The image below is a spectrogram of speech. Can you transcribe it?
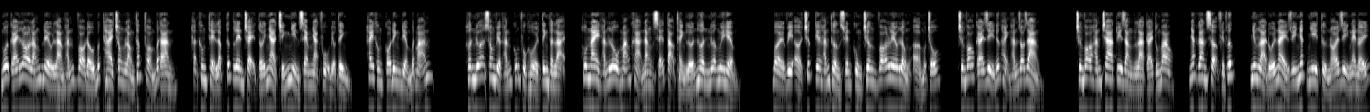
Mỗi cái lo lắng đều làm hắn vò đầu bức thai trong lòng thấp thỏm bất an, hận không thể lập tức lên chạy tới nhà chính nhìn xem nhạc phụ biểu tình, hay không có đinh điểm bất mãn. Hơn nữa xong việc hắn cũng phục hồi tinh thần lại, hôm nay hắn lô mãng khả năng sẽ tạo thành lớn hơn nữa nguy hiểm. Bởi vì ở trước kia hắn thường xuyên cùng Trương Võ lêu lổng ở một chỗ, Trương Võ cái gì đức hạnh hắn rõ ràng. Trương Võ hắn cha tuy rằng là cái túng bao, nhát gan sợ phiền phức, nhưng là đối này duy nhất nhi tử nói gì nghe nấy,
